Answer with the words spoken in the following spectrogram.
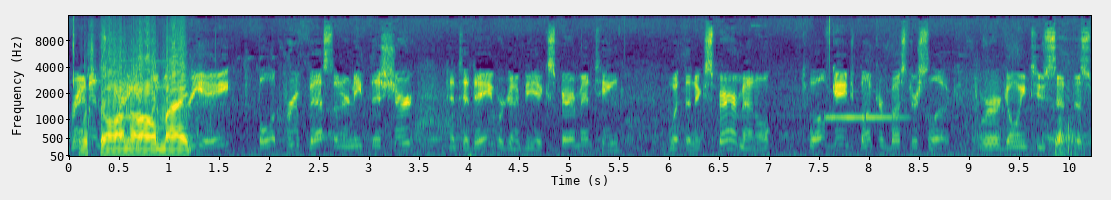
Brandon's going on, level Mike? 3A bulletproof vest underneath this shirt, and today we're going to be experimenting with an experimental 12 gauge bunker buster slug. We're going to set this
